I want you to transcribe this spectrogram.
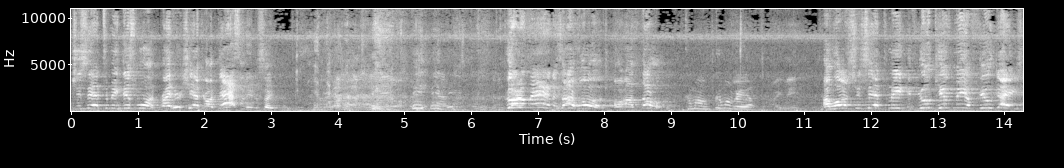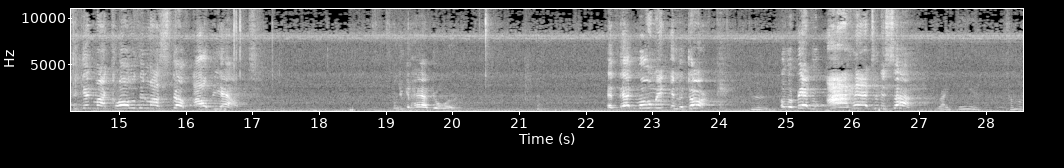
She said to me, this one right here, she had the audacity to say to me, good a man as I was, or I thought, Come on, come on, Real. I was, she said to me, if you'll give me a few days to get my clothes and my stuff, I'll be out. And you can have your word. At that moment in the dark hmm. of a bedroom, I had to decide Right there. Come on.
